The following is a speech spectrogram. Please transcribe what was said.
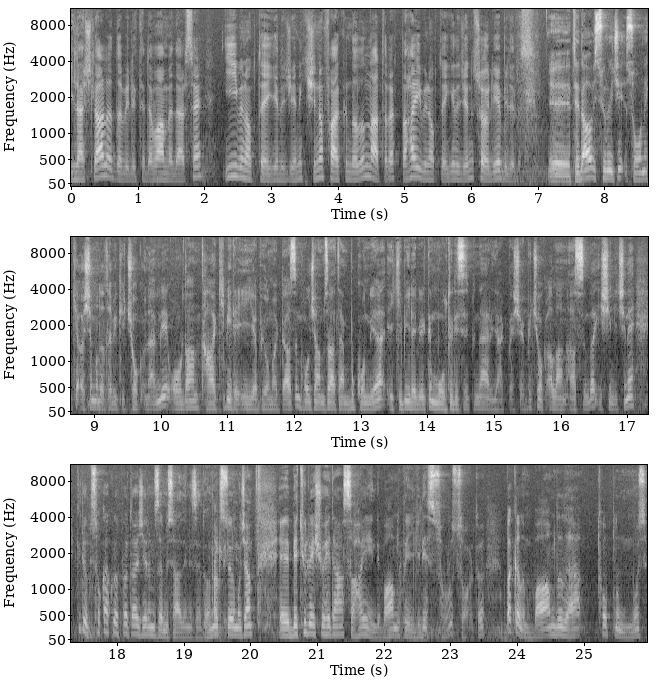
ilaçlarla da birlikte devam ederse iyi bir noktaya geleceğini, kişinin farkındalığının artarak daha iyi bir noktaya geleceğini söyleyebiliriz. Ee, tedavi süreci sonraki aşamada tabii ki çok önemli. Oradan takibi de iyi yapıyor olmak lazım. Hocam zaten bu konuya ekibiyle birlikte multidisipliner yaklaşıyor. Birçok alan aslında işin içine giriyor. Bir sokak röportajlarımıza müsaadenize dönmek istiyorum hocam. Ee, Betül ve Şüheda sahaya indi. Bağımlılıkla ilgili soru sordu. Bakalım bağımlılığa toplumumuz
